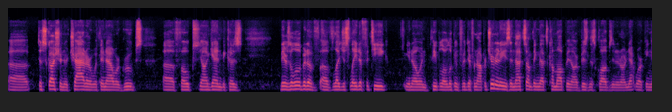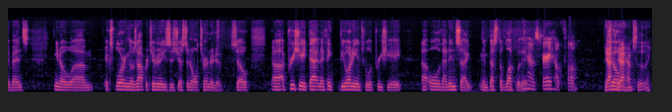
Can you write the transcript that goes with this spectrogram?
uh, discussion or chatter within our groups, uh, folks, you know, again, because there's a little bit of, of legislative fatigue, you know, and people are looking for different opportunities. And that's something that's come up in our business clubs and in our networking events, you know, um, exploring those opportunities is just an alternative. So uh, appreciate that, and I think the audience will appreciate uh, all of that insight. And best of luck with it. Yeah, it was very helpful. Yeah, So- yeah, absolutely.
